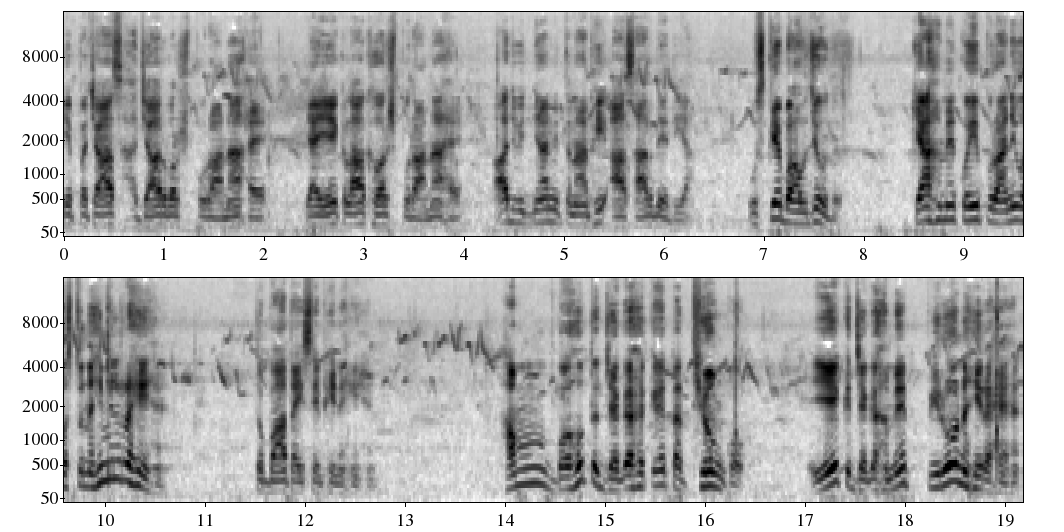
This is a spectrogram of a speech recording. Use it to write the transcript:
कि पचास हज़ार वर्ष पुराना है। या एक लाख वर्ष पुराना है, आज विज्ञान इतना भी आसार दे दिया। उसके बावजूद, क्या हमें कोई पुरानी वस्तु नहीं मिल रही है? तो बात ऐसे भी नहीं है। हम बहुत जगह के तथ्यों को एक जगह में पिरो नहीं रहे हैं।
